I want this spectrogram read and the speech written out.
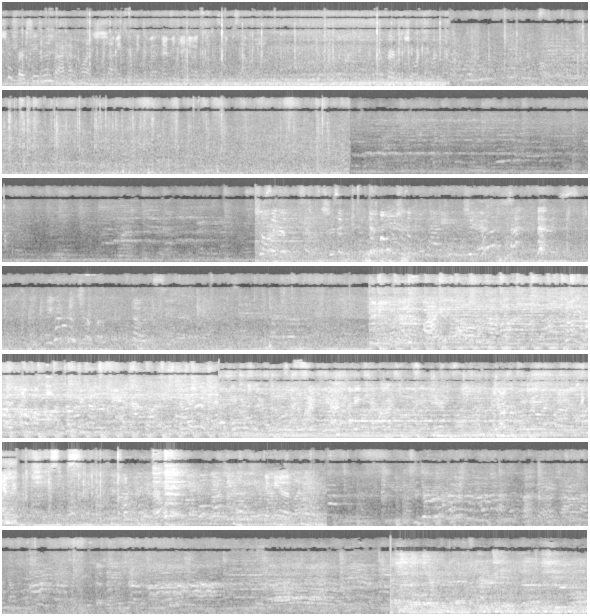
Watched the first season, but I haven't watched. That makes me think of it. I mean, I know it's not the same as that one. The marketing for the shorts one. Give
